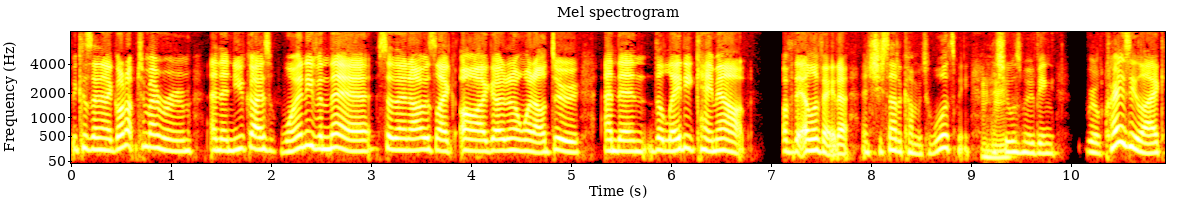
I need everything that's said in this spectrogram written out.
Because then I got up to my room, and then you guys weren't even there. So then I was like, oh, I don't know what I'll do. And then the lady came out of the elevator, and she started coming towards me, and she mm-hmm. was moving real crazy like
